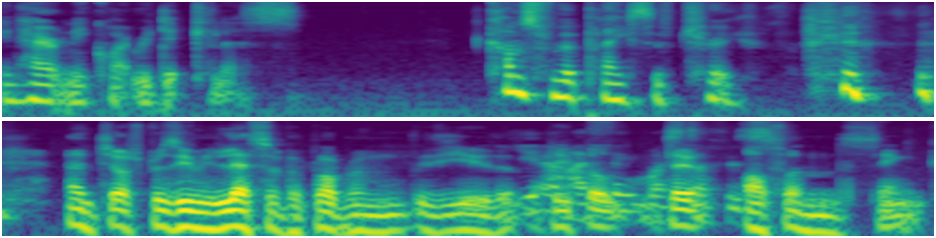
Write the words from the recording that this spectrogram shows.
inherently quite ridiculous. It comes from a place of truth. And Josh, presumably less of a problem with you that Yeah, people think don't is- often think,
